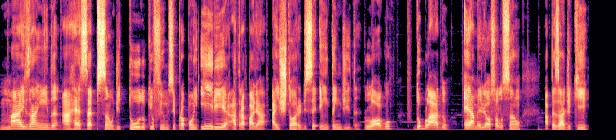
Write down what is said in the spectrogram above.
mais ainda a recepção de tudo que o filme se propõe iria atrapalhar a história de ser entendida. Logo, dublado é a melhor solução, apesar de que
